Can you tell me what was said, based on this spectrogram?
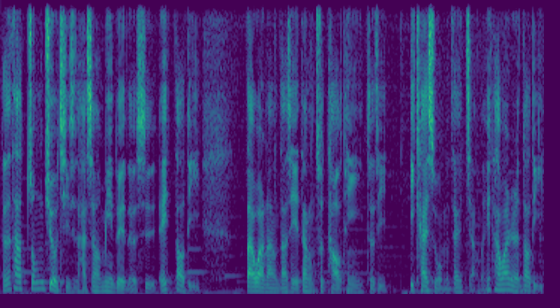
可是他终究其实还是要面对的是，诶、到底台湾人大家当初逃听自己一开始我们在讲的，诶、欸，台湾人到底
